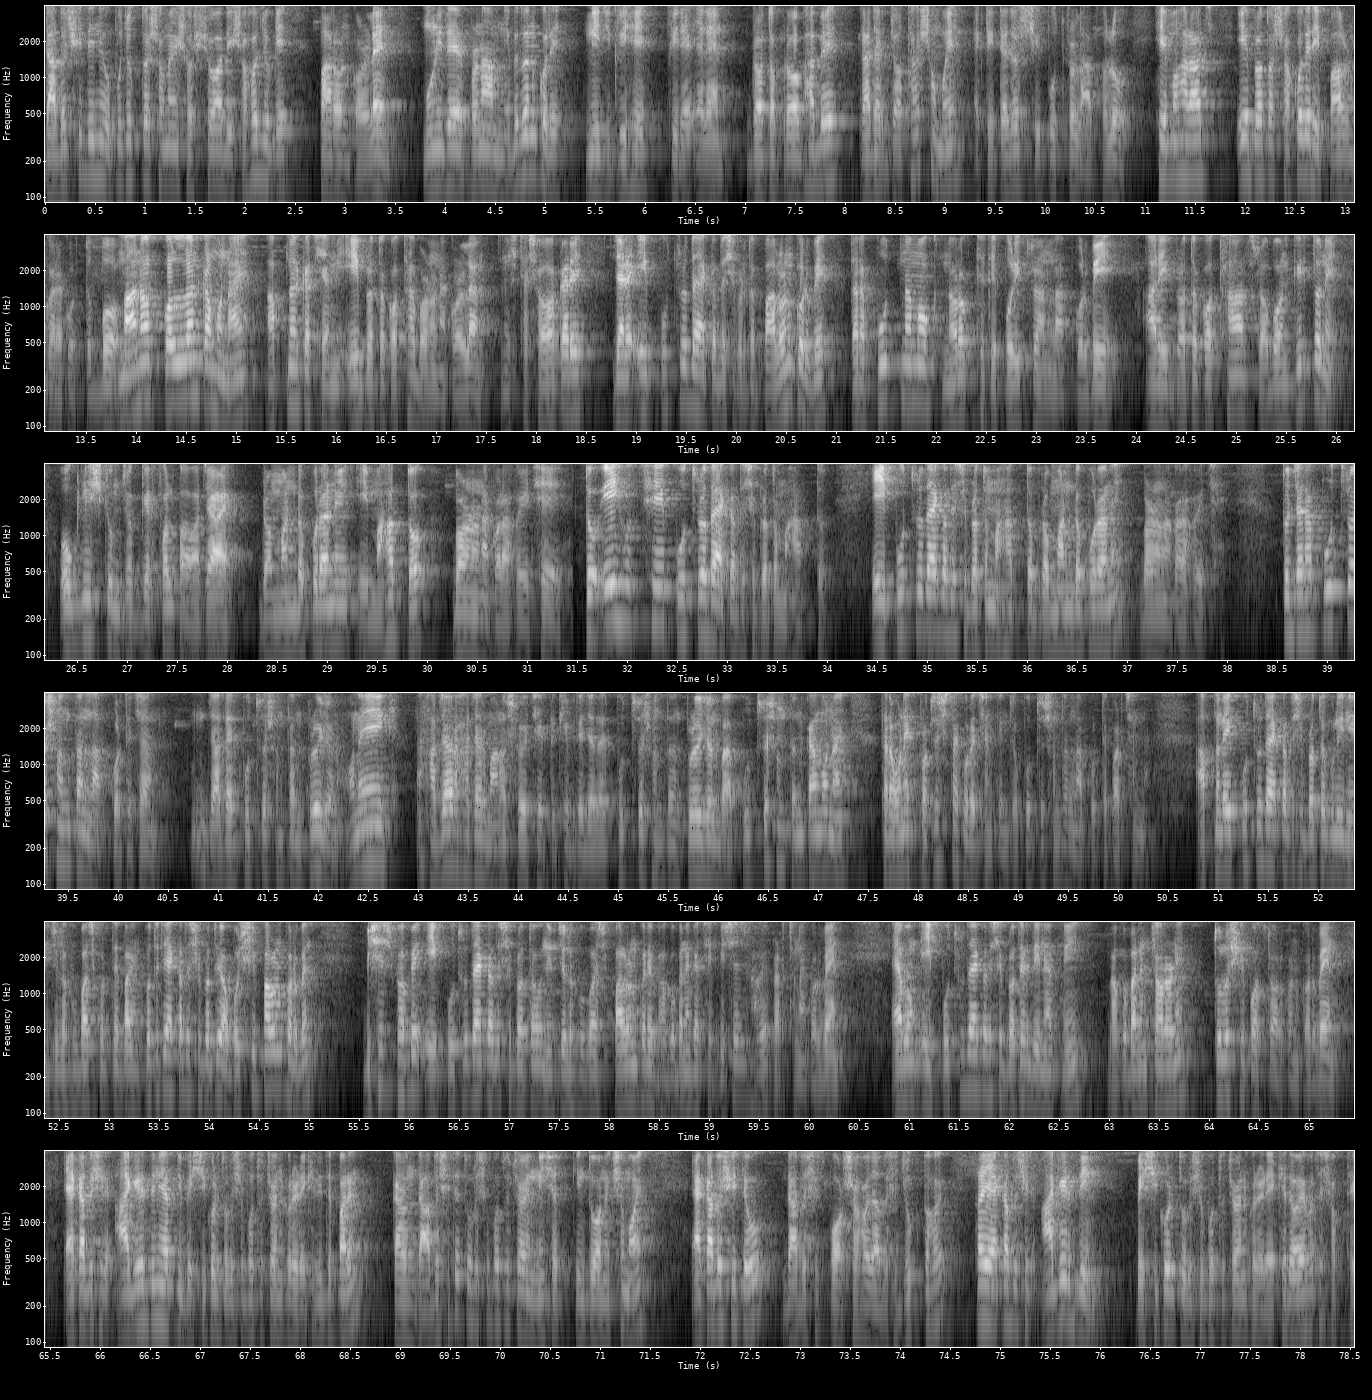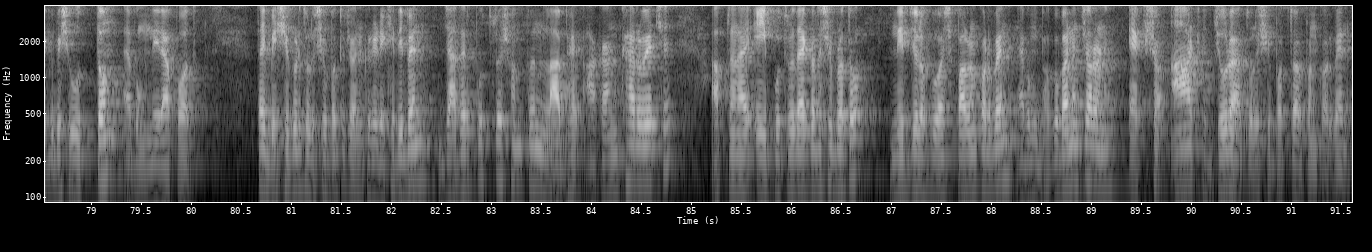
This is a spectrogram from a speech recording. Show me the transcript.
দ্বাদশী দিনে উপযুক্ত সময়ে শস্য আদি সহযোগে পালন করলেন। মুনিদের প্রণাম নিবেদন করে নিজ গৃহে ফিরে এলেন। ব্রত প্রভাবে রাজার যথাসময়ে একটি তেজস্বী পুত্র লাভ হলো। হে মহারাজ এই ব্রত সকলেরই পালন করা কর্তব্য। মানব কল্যাণ কামনায় আপনার কাছে আমি এই ব্রত কথা বর্ণনা করলাম। নিষ্ঠা সহকারে যারা এই পুত্রদা একাদশী ব্রত পালন করবে, তারা পুত নামক নরক থেকে পরিত্রাণ লাভ করবে। আর এই ব্রত কথা শ্রবণ কীর্তনে অগ্নিষ্টুম যজ্ঞের ফল পাওয়া যায়। ব্রহ্মাণ্ড পুরাণে এই মাহাত্ম বর্ণনা করা হয়েছে। তো এই হচ্ছে পুত্রদা একাদশী ব্রত মাহাত্ম। এই পুত্রদা একাদশী ব্রত মাহাত্ম ব্রহ্মাণ্ড পুরাণে বর্ণনা করা হয়েছে। তো যারা পুত্র সন্তান লাভ করতে চান, যাদের পুত্র সন্তান প্রয়োজন, অনেক হাজার হাজার মানুষ রয়েছে পৃথিবীতে যাদের পুত্র সন্তান প্রয়োজন বা পুত্র সন্তান কামনায় তারা অনেক প্রচেষ্টা করেছেন কিন্তু পুত্র সন্তান লাভ করতে পারছেন না। আপনারা এই পুত্রদা একাদশী ব্রতগুলি নির্জল উপবাস করতে পারেন। প্রতিটি একাদশী ব্রতই অবশ্যই পালন করবেন। বিশেষভাবে এই পুত্রদা একাদশী ব্রত নির্জল উপবাস পালন করে ভগবানের কাছে বিশেষভাবে প্রার্থনা করবেন। এবং এই পুত্রদা একাদশী ব্রতের দিনে আপনি ভগবানের চরণে তুলসী পত্র অর্পণ করবেন। একাদশীর আগের দিনে আপনি বেশি করে তুলসী পত্র চয়ন করে রেখে দিতে পারেন, কারণ দ্বাদশীতে তুলসী পত্র চয়ন নিষেধ, কিন্তু অনেক সময় একাদশীতেও দ্বাদশী স্পর্শ হয়, দ্বাদশী যুক্ত হয়। তাই একাদশীর আগের দিন বেশি করে তুলসী পত্র চয়ন করে রেখে দেওয়াই হচ্ছে সব থেকে বেশি উত্তম এবং নিরাপদ। তাই বেশি করে তুলসী পত্র চয়ন করে রেখে দিবেন। যাদের পুত্র সন্তান লাভের আকাঙ্ক্ষা রয়েছে, আপনারা এই পুত্রদা একাদশী ব্রত নির্জল উপবাস পালন করবেন এবং ভগবানের চরণে একশো আট জোড়া তুলসী পত্র অর্পণ করবেন।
